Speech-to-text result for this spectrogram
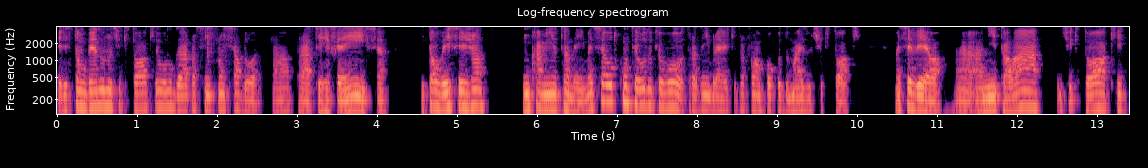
eles estão vendo no TikTok o lugar para ser influenciador, para ter referência, e talvez seja um caminho também. Mas isso é outro conteúdo que eu vou trazer em breve aqui para falar um pouco do mais do TikTok. Mas você vê, ó, a Anitta lá, o TikTok,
